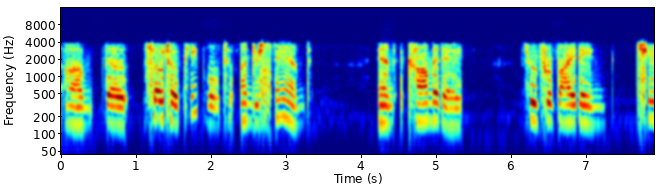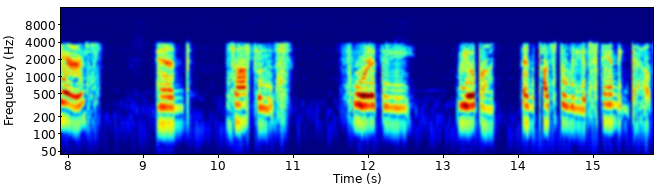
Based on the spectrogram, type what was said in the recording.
um, the Soto people to understand and accommodate through providing chairs and zafus for the ryoban and the possibility of standing bows.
